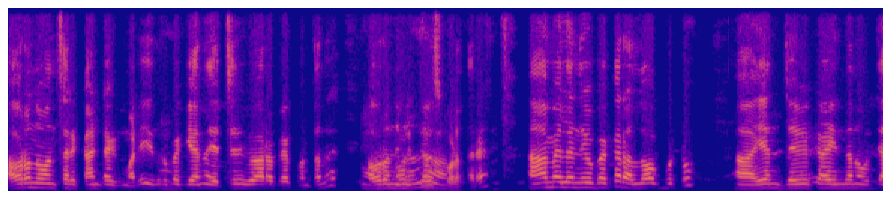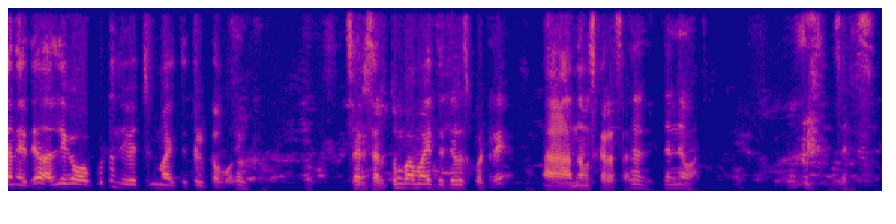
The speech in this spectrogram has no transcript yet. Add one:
ಅವರನ್ನು ಒಂದ್ಸರಿ ಕಾಂಟ್ಯಾಕ್ಟ್ ಮಾಡಿ ಇದ್ರ ಬಗ್ಗೆ ಏನೋ ಹೆಚ್ಚಿನ ವಿವರ ಬೇಕು ಅಂತಂದ್ರೆ ಅವರು ನಿಮ್ಗೆ ತಿಳಿಸ್ಕೊಡ್ತಾರೆ. ಆಮೇಲೆ ನೀವು ಬೇಕಾದ್ರೆ ಅಲ್ಲಿ ಹೋಗ್ಬಿಟ್ಟು ಆ, ಏನ್ ಜೈವಿಕ ಇಂಧನ ಉದ್ಯಾನ ಇದೆ ಅಲ್ಲಿಗೆ ಹೋಗ್ಬಿಟ್ಟು ನೀವು ಹೆಚ್ಚಿನ ಮಾಹಿತಿ ತಿಳ್ಕೊಬಹುದು ಸರಿ ಸರ್ ತುಂಬಾ ಮಾಹಿತಿ ತಿಳಿಸ್ಕೊಟ್ರಿ. ಆ, ನಮಸ್ಕಾರ ಸರ್ ಧನ್ಯವಾದ. ಸರಿ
